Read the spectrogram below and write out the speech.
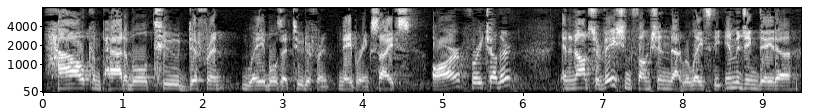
how compatible two different labels at two different neighboring sites are for each other, and an observation function that relates the imaging data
